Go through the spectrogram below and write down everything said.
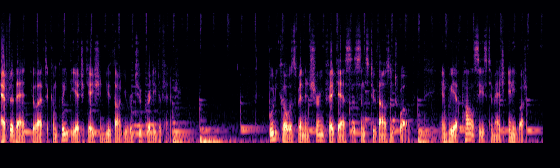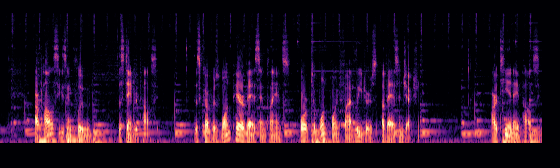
After that, you'll have to complete the education you thought you were too pretty to finish. Bootyco has been insuring fake asses since 2012, and we have policies to match any budget. Our policies include the standard policy. This covers one pair of ass implants or up to 1.5 liters of ass injection. Our TNA policy.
